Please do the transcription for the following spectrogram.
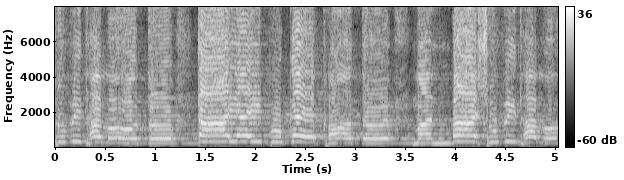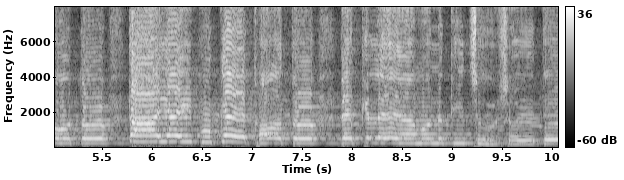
সুবিধা মতো, তাই এই বুকে ক্ষত। মানবা সুবিধা মতো, তাই এই বুকে ক্ষত। দেখলে এমন কিছু সইতে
